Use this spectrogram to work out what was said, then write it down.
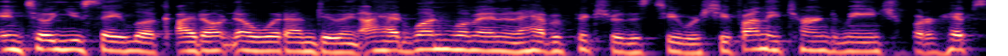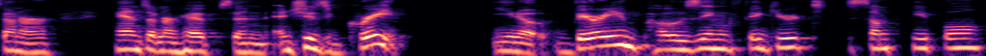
until you say, Look, I don't know what I'm doing. I had one woman, and I have a picture of this too, where she finally turned to me and she put her hips on her hands on her hips, and, and she's a great, you know, very imposing figure to some people,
